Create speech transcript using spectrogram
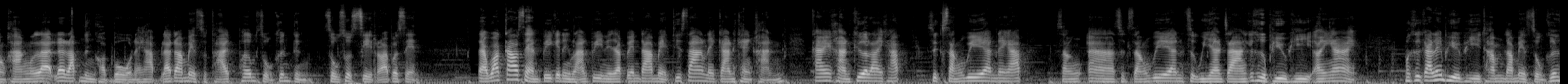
2ครั้งและได้รับ1คอมโบนะครับและดาเมจสุดท้ายเพิ่มสูงขึ้นถึงสูงสุด 400%แต่ว่า 9 0 0 0 0ปีกับ1ล้านปีเนี่ยจะเป็นดาเมจที่สร้างในการแข่งขันการแข่งขันคืออะไรครับศึกสังเวียนนะครับสังอ่าศึกสังเวียนศึกวิญญาณจารย์ก็คือ PVP เอาง่ายๆมันคือการเล่น PVP ทำดาเมจสูงขึ้น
